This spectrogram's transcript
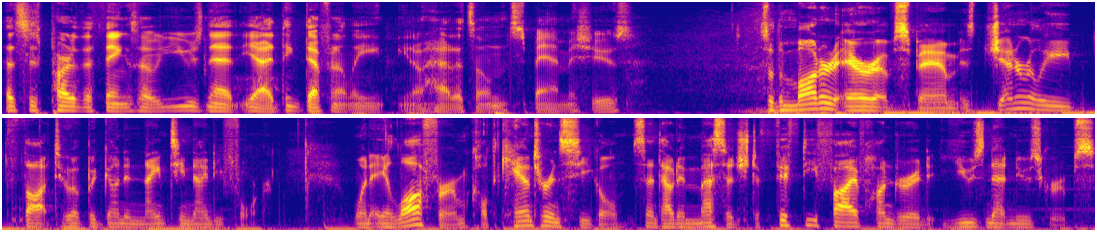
that's just part of the thing. So Usenet, yeah, I think definitely you know had its own spam issues. So the modern era of spam is generally thought to have begun in 1994, when a law firm called Canter and Siegel sent out a message to 5,500 Usenet news groups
